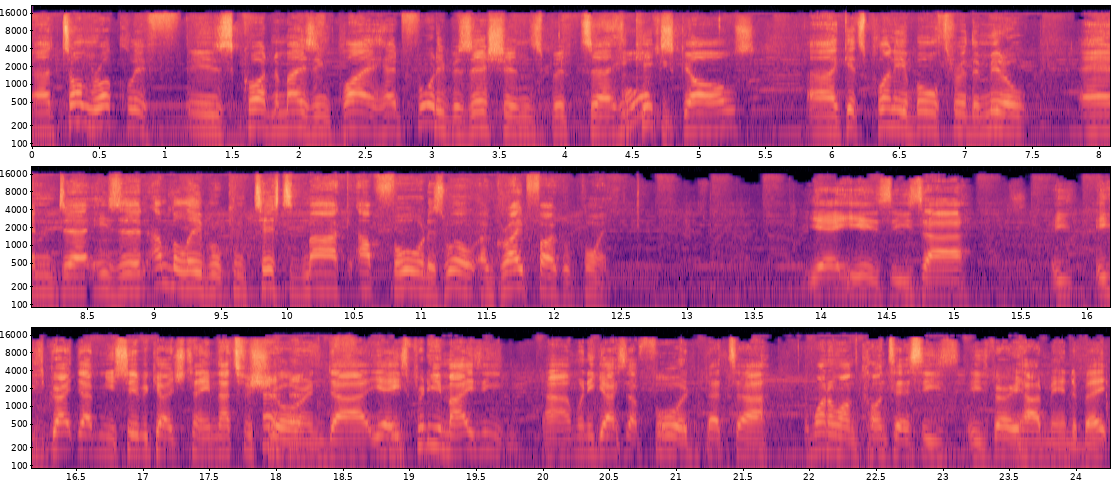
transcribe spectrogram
Uh, Tom Rockliff is quite an amazing player. He had 40 possessions, but uh, he 40. kicks goals, uh, gets plenty of ball through the middle and uh, he's an unbelievable contested mark up forward as well, a great focal point. Yeah, he is. He's uh, he, he's great to have in your Supercoach team, that's for sure. and uh, yeah, he's pretty amazing uh, when he goes up forward. That's uh, a one-on-one contest. He's he's very hard man to beat.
